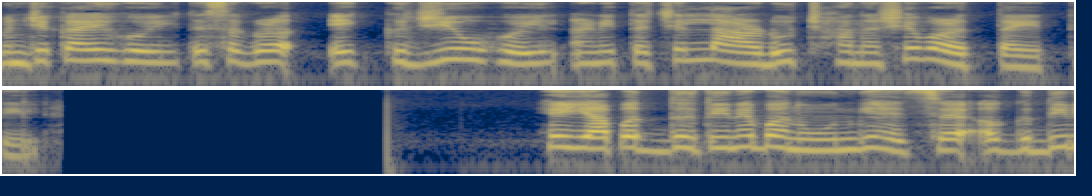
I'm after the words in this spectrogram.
म्हणजे काय होईल? ते सगळं एकजीव होईल आणि त्याचे लाडू छान असे वळता येतील. हे या पद्धतीने बनवून घ्यायचं आहे अगदी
